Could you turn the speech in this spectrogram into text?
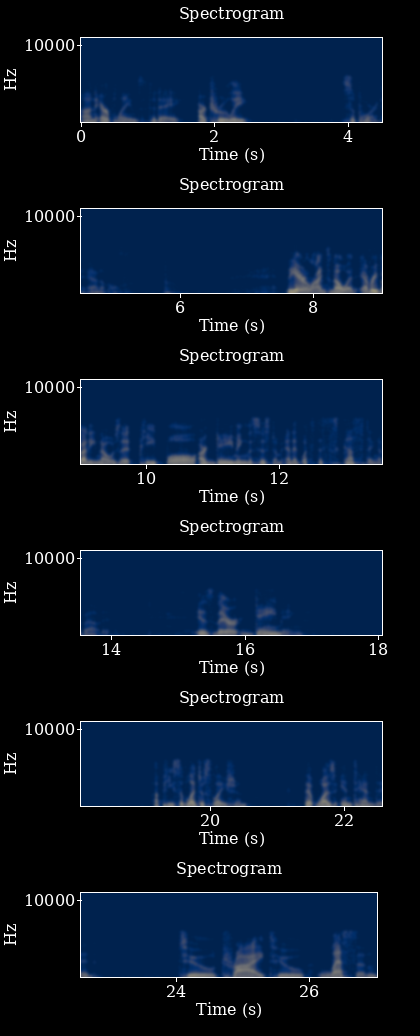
on airplanes today are truly support animals. The airlines know it. Everybody knows it. People are gaming the system. And it, what's disgusting about it is they're gaming a piece of legislation that was intended to try to lessen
